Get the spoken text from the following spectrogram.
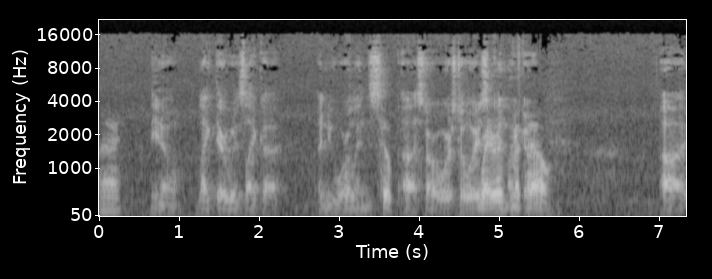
All right. You know, like there was like a, a New Orleans So- uh, Star Wars toys. Where is like a- Mattel? uh,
